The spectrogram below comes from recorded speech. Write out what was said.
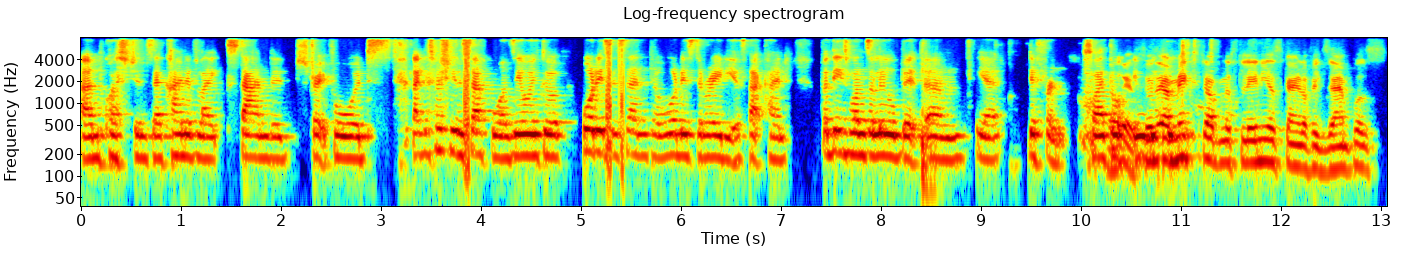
um, questions, they're kind of like standard, straightforward. Like especially the circle ones, they always go, "What is the center? What is the radius?" That kind. But these ones are a little bit, um, yeah, different. So I thought, Okay. So they are mixed up, miscellaneous kind of examples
